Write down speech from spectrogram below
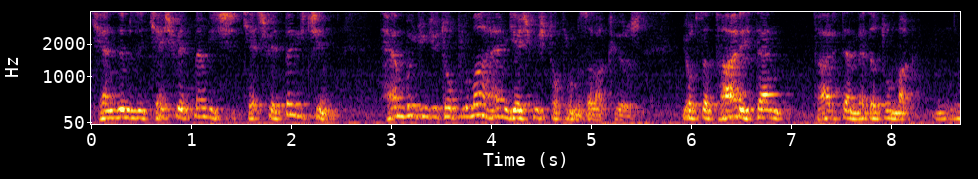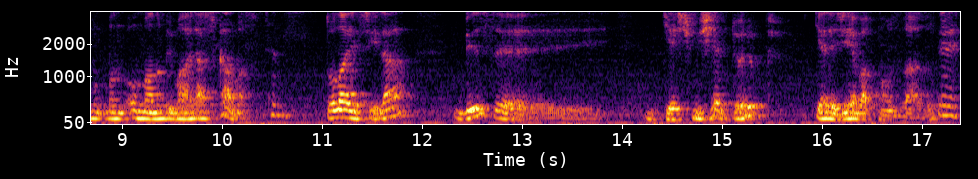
Kendimizi keşfetmek, keşfetmek için hem bugünkü topluma hem geçmiş toplumumuza bakıyoruz. Yoksa tarihten tarihten medet ummak, olmanın bir manası kalmaz. Tabii. Dolayısıyla biz e, geçmişe dönüp geleceğe bakmamız lazım. Evet.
